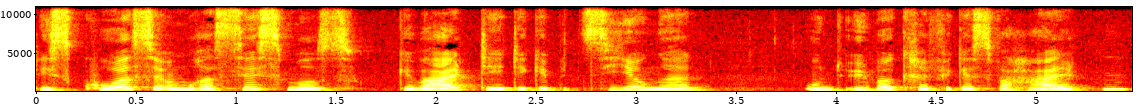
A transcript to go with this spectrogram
Diskurse um Rassismus, gewalttätige Beziehungen und übergriffiges Verhalten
